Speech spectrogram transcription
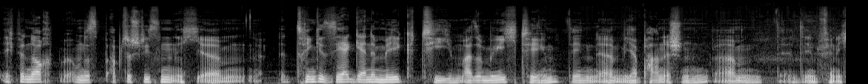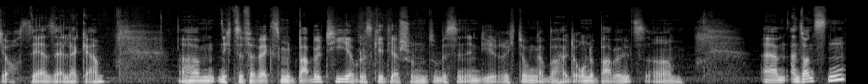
Ich bin noch, um das abzuschließen, ich ähm, trinke sehr gerne Milk Tea, also Milchtee, den ähm, japanischen. Ähm, den finde ich auch sehr, sehr lecker. Ähm, nicht zu verwechseln mit Bubble Tea, aber das geht ja schon so ein bisschen in die Richtung, aber halt ohne Bubbles. Ähm, ähm, ansonsten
